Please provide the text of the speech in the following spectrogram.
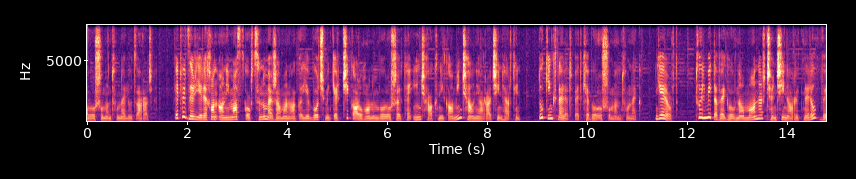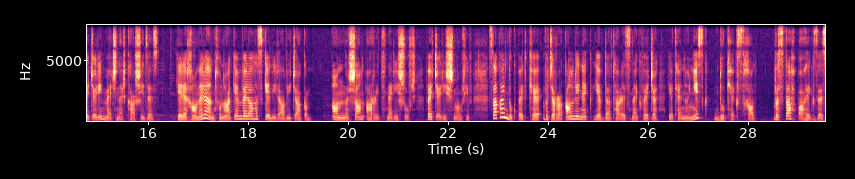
որոշում ընդունելուց առաջ։ Եթե ձեր երեխան անիմաստ կորցնում է ժամանակը եւ ոչ մի կերպ չի կարողանում որոշել, թե ինչ հակնի կամ ինչ անի առաջին հերթին, դուք ինքներդ պետք է որոշում ընդունեք։ Երորդ, Թույլ մի տվեք, որ նա մանր չնչին առիթներով վեճերի մեջ ներքաշի ձեզ։ Երեխաները ընդունակ են վերահսկել իրավիճակը աննշան առիթների շուրջ վեճերի շնորհիվ։ Սակայն դուք պետք է վճռական լինեք եւ դադարեցնեք վեճը, եթե նույնիսկ դուք եք սխալ։ Վստահ պահեք ձեզ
